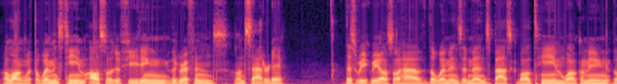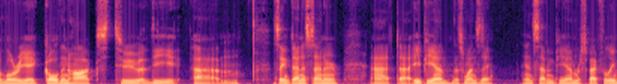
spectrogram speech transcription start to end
along with the women's team also defeating the Griffins on Saturday. This week, we also have the women's and men's basketball team welcoming the Laurier Golden Hawks to the um, St. Denis Center at uh, 8 p.m. this Wednesday and 7 p.m. respectfully.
